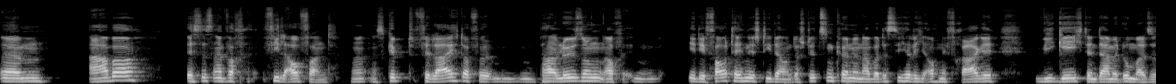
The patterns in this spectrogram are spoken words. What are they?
ähm, aber es ist einfach viel Aufwand. Ne? Es gibt vielleicht auch ein paar Lösungen, auch EDV-technisch, die da unterstützen können, aber das ist sicherlich auch eine Frage, wie gehe ich denn damit um? Also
